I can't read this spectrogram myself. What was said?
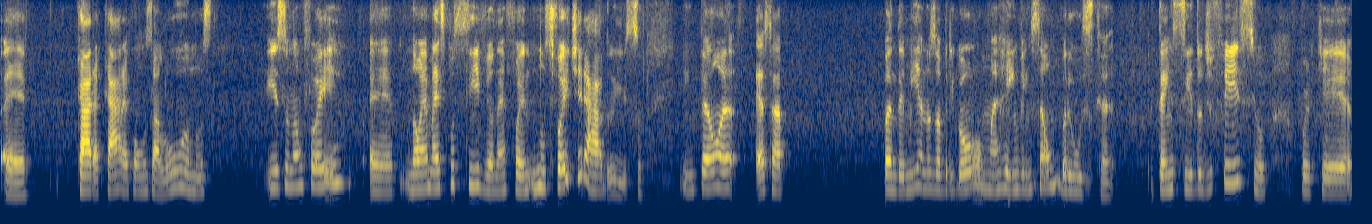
É, cara a cara com os alunos, isso não foi, é, não é mais possível, né? Foi, nos foi tirado isso. Então, é, essa pandemia nos obrigou a uma reinvenção brusca. Tem sido difícil, porque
